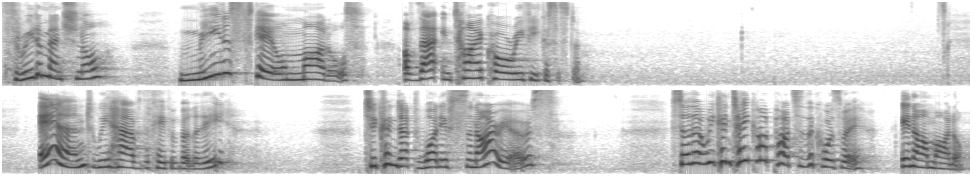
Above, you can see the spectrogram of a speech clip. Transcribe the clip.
three dimensional, meter scale models of that entire coral reef ecosystem. And we have the capability to conduct what if scenarios so that we can take out parts of the causeway in our model.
